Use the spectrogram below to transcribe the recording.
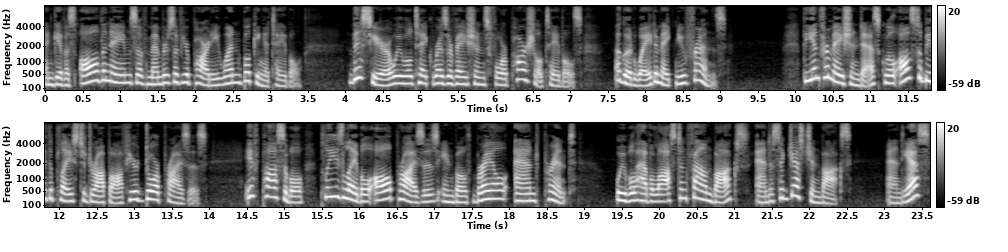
and give us all the names of members of your party when booking a table. This year we will take reservations for partial tables, a good way to make new friends. The information desk will also be the place to drop off your door prizes. If possible, please label all prizes in both Braille and print. We will have a lost and found box and a suggestion box. And yes,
